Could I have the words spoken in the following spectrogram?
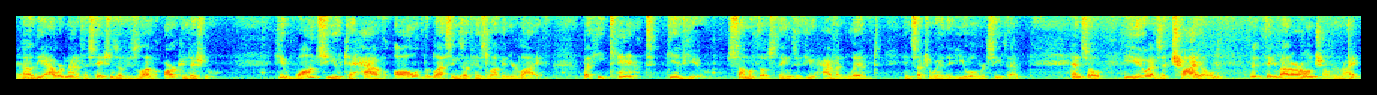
uh, the outward manifestations of His love are conditional. He wants you to have all of the blessings of His love in your life, but He can't give you some of those things if you haven't lived in such a way that you will receive them. And so, you as a child, think about our own children, right?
